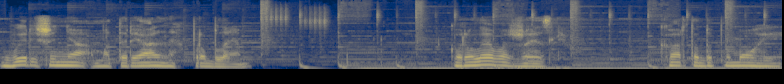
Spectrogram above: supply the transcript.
вирішення матеріальних проблем. Королева жезлів, карта допомоги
